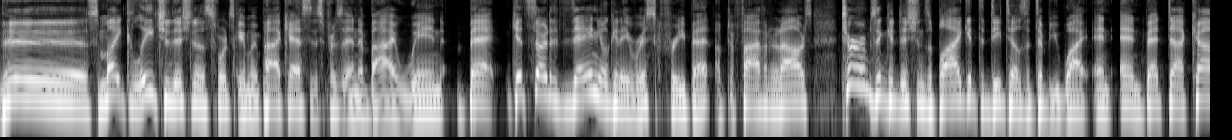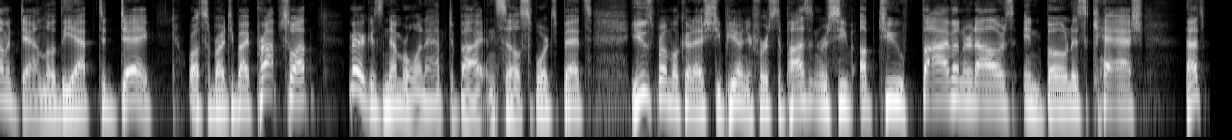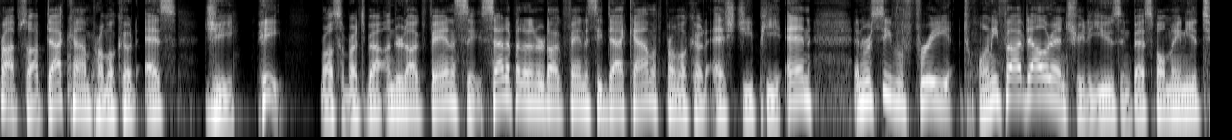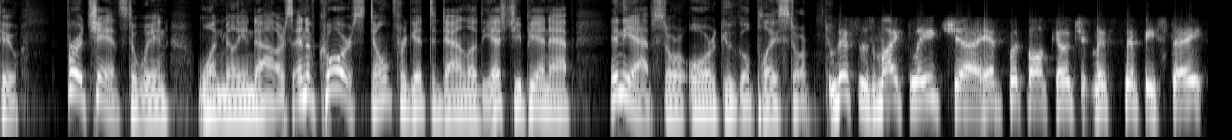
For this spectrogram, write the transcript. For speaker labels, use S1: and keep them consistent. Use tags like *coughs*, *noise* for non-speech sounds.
S1: This Mike Leach edition of the Sports Gambling Podcast is presented by Win Bet. Get started today and you'll get a risk-free bet up to $500. Terms and conditions apply. Get the details at wynnbet.com and download the app today. We're also brought to you by PropSwap, America's number one app to buy and sell sports bets. Use promo code SGP on your first deposit and receive up to $500 in bonus cash. That's PropSwap.com, promo code SGP. We're also brought to you by Underdog Fantasy. Sign up at UnderdogFantasy.com with promo code SGPN and receive a free $25 entry to use in Best Ball Mania 2 for a chance to win $1 million. And of course, don't forget to download the SGPN app in the App Store or Google Play Store.
S2: This is Mike Leach, uh, head football coach at Mississippi State,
